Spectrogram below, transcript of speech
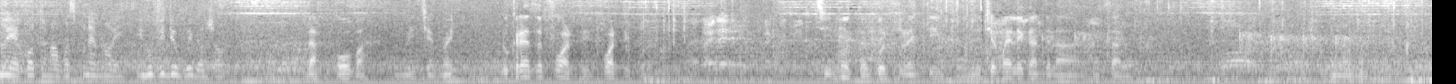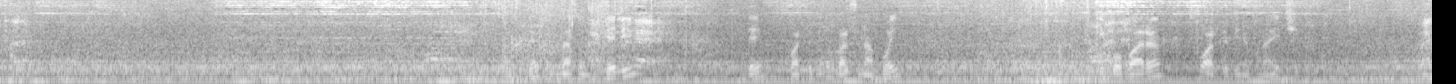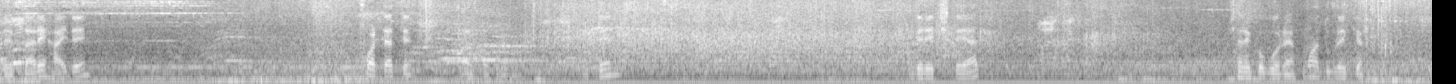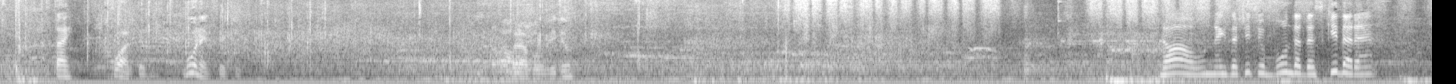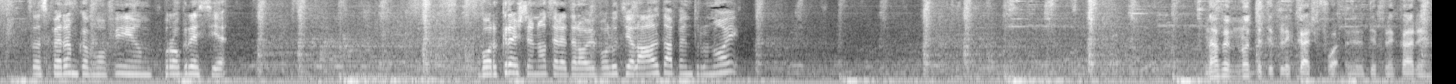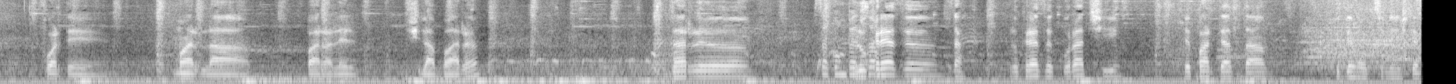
Nu e Cotuna, vă spunem noi. E Ovidiu Buidoșov. Da, Ova, cum îi zicem noi. Lucrează foarte, foarte curat. Ținută, vârful întins. E cel mai elegant de la din sală. De la noi. Uite, urmează un heli. De, foarte bine, vals înapoi. Schimb o bară. Foarte bine până aici. Îndreptare, haide. Foarte atent. Asta trebuie. Atent. Bereci tăiat. Și are coboră. Acum dublă chiar. Stai. Foarte bun. Bun execuție. Bravo, Ovidiu. Da, un exercițiu bun de deschidere. Să sperăm că vom fi în progresie. Vor crește notele de la o evoluție la alta pentru noi. Nu avem note de, plecare, de plecare foarte mari la paralel și la bară, dar uh, Să compensăm. lucrează, da, lucrează curat și pe partea asta putem obține niște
